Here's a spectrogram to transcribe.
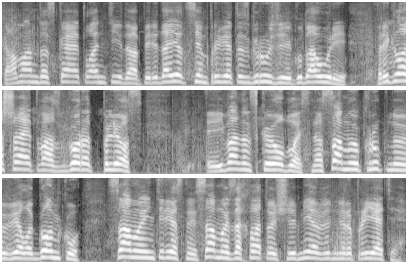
Команда Sky Атлантида передает всем привет из Грузии, Гудаурии. Приглашает вас в город Плес, Ивановская область, на самую крупную велогонку, самое интересное, самое захватывающее мероприятие.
